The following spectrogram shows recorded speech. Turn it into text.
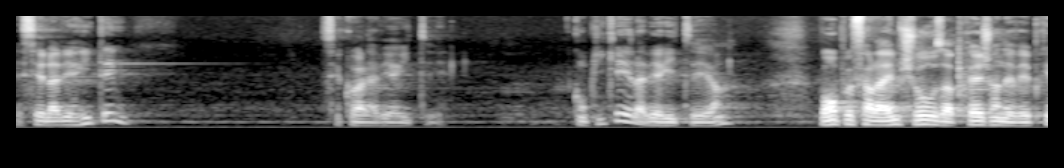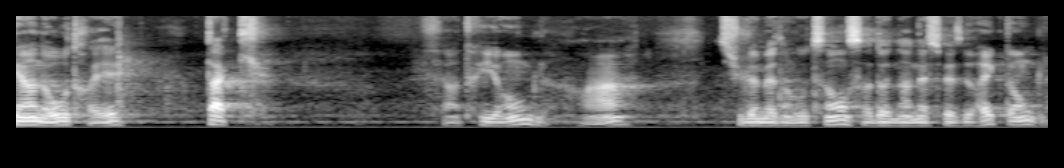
Et c'est la vérité. C'est quoi la vérité? Compliqué la vérité. Hein? Bon, on peut faire la même chose. Après, j'en avais pris un autre. Et tac. C'est un triangle. Voilà. Si je le mets dans l'autre sens, ça donne un espèce de rectangle.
